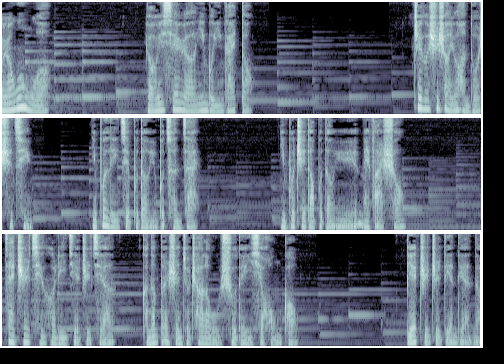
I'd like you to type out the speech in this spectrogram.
人问我，有一些人应不应该等？这个世上有很多事情，你不理解不等于不存在，你不知道不等于没发生。在知情和理解之间，可能本身就差了无数的一些鸿沟。别指指点点的，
